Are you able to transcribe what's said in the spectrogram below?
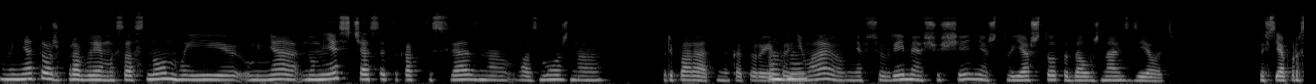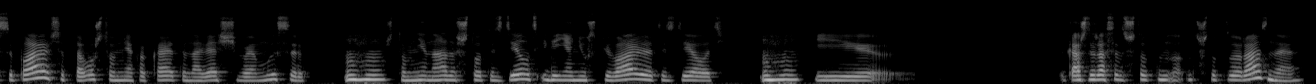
У меня тоже проблемы со сном, и у меня но у меня сейчас это как-то связано, возможно, препаратами, которые я Мгм. принимаю. У меня всё время ощущение, что я что-то должна сделать. То есть я просыпаюсь от того, что у меня какая-то навязчивая мысль, Мгм. что мне надо что-то сделать или я не успеваю это сделать. Мгм. И каждый раз это что-то что-то разное.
